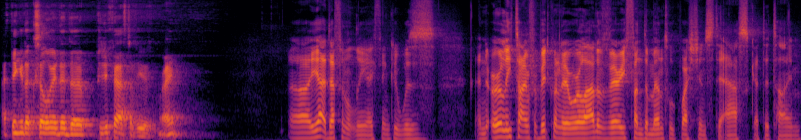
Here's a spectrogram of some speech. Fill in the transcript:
I think it accelerated uh, pretty fast, Aviv, right? Uh, yeah, definitely. I think it was an early time for Bitcoin, there were a lot of very fundamental questions to ask at the time.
